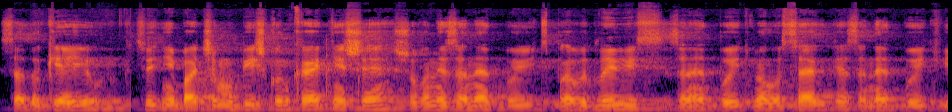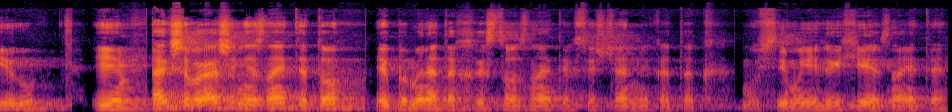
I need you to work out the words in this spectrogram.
садокеїв. Сьогодні бачимо більш конкретніше, що вони занедбують справедливість, занедбують милосердя, занедбують віру. І перше враження, знаєте, то якби мене так Христос, знаєте, як священника, так всі мої гріхи, знаєте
